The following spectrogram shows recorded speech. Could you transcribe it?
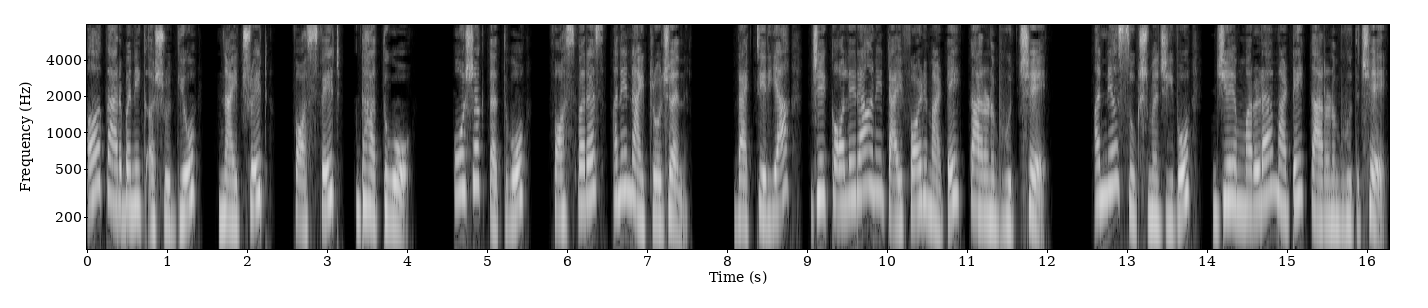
અકાર્બનિક અશુદ્ધિઓ, નાઇટ્રેટ, ફોસ્ફેટ, ધાતુઓ. પોષક તત્વો, ફોસ્ફરસ અને નાઇટ્રોજન. બેક્ટેરિયા જે કોલેરા અને ટાઇફોઇડ માટે કારણભૂત છે. અન્ય સૂક્ષ્મજીવો જે મરડા માટે કારણભૂત છે.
